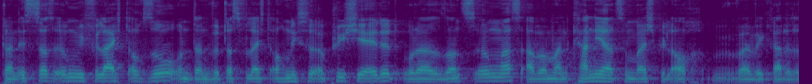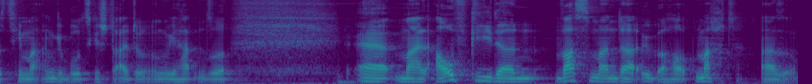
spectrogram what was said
dann ist das irgendwie vielleicht auch so und dann wird das vielleicht auch nicht so appreciated oder sonst irgendwas. Aber man kann ja zum Beispiel auch, weil wir gerade das Thema Angebotsgestaltung irgendwie hatten, so äh, mal aufgliedern, was man da überhaupt macht. Also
